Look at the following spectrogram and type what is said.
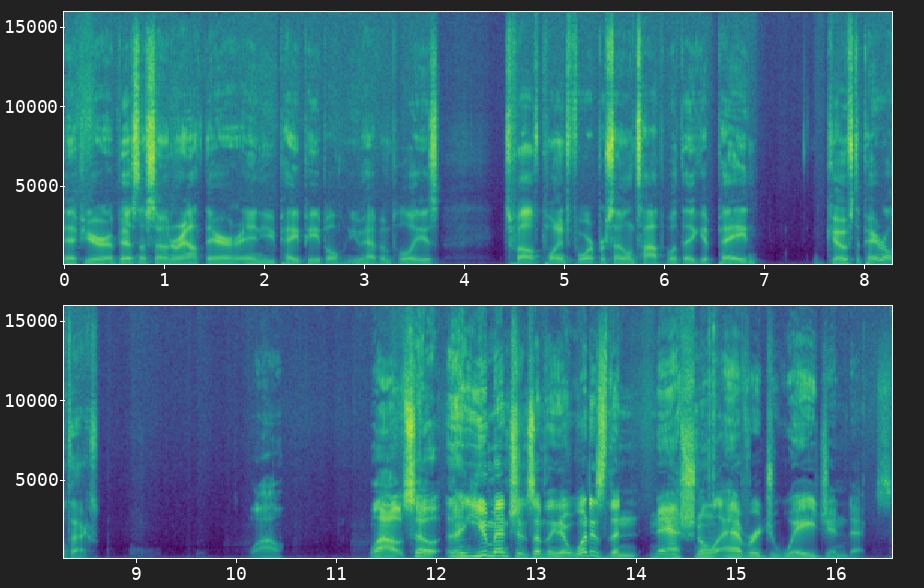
if you're a business owner out there and you pay people, you have employees, 12.4% on top of what they get paid goes to payroll tax. Wow. Wow. So uh, you mentioned something there. What is the national average wage index?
